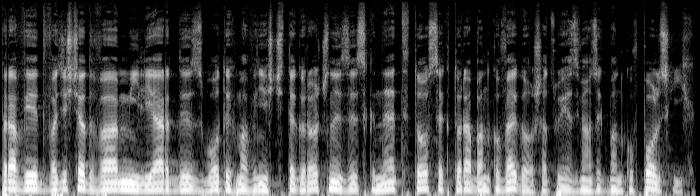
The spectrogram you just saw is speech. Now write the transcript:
Prawie 22 miliardy złotych ma wynieść tegoroczny zysk netto sektora bankowego, szacuje Związek Banków Polskich.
